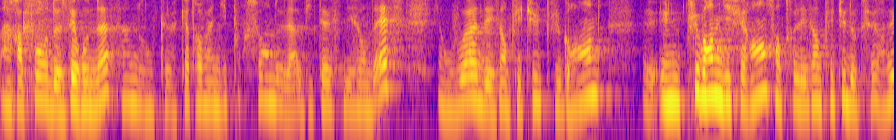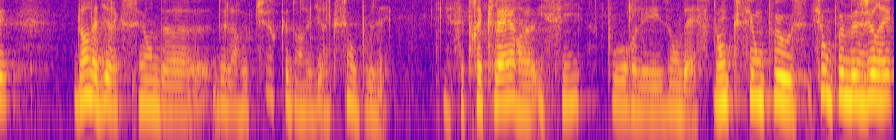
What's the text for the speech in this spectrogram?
un rapport de 0,9, hein, donc 90% de la vitesse des ondes S, on voit des amplitudes plus grandes, une plus grande différence entre les amplitudes observées dans la direction de la rupture que dans la direction opposée. C'est très clair euh, ici pour les ondes S. Donc si on peut, si on peut mesurer, euh,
